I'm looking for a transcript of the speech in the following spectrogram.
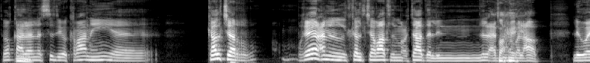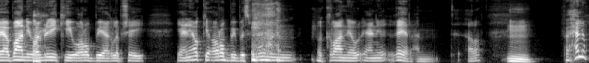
أتوقع. لأن استوديو أوكراني culture غير عن ال culture ات المعتادة اللي نلعب. منهم ألعاب اللي هو ياباني صح. وأمريكي وأوروبي أغلب شيء يعني okay أوروبي بس مو من أوكرانيا يعني غير عن عرفت فحلو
